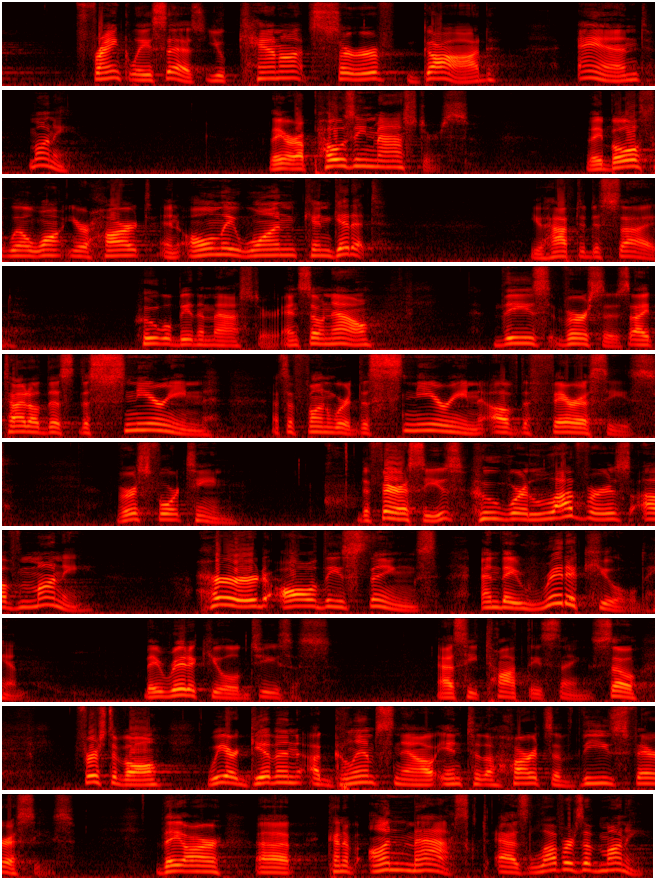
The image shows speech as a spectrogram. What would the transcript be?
frankly says, You cannot serve God and money. They are opposing masters. They both will want your heart, and only one can get it. You have to decide who will be the master. And so now, these verses, I titled this The Sneering. That's a fun word. The sneering of the Pharisees. Verse 14 The Pharisees, who were lovers of money, heard all these things, and they ridiculed him. They ridiculed Jesus as he taught these things. So, first of all, we are given a glimpse now into the hearts of these Pharisees. They are uh, kind of unmasked as lovers of money.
